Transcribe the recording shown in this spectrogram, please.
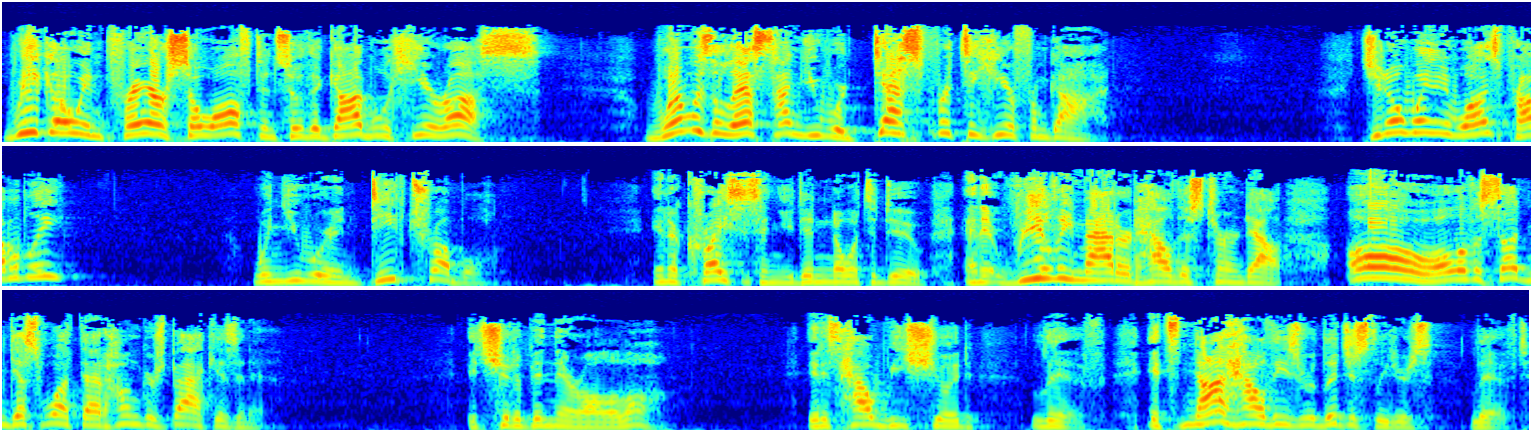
We go in prayer so often so that God will hear us. When was the last time you were desperate to hear from God? Do you know when it was? Probably when you were in deep trouble in a crisis and you didn't know what to do. And it really mattered how this turned out. Oh, all of a sudden, guess what? That hunger's back, isn't it? It should have been there all along. It is how we should live. It's not how these religious leaders lived.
